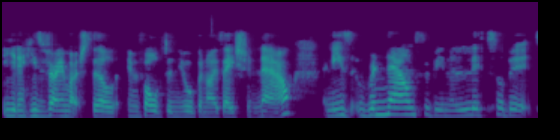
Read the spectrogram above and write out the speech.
you know, he's very much still involved in the organization now. And he's renowned for being a little bit,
